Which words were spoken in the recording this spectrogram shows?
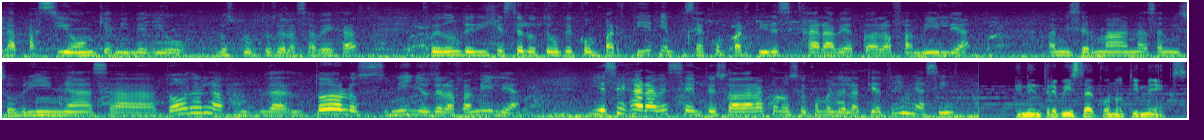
la pasión que a mí me dio los productos de las abejas. Fue donde dije, este lo tengo que compartir y empecé a compartir ese jarabe a toda la familia a mis hermanas, a mis sobrinas, a todos los niños de la familia. Y ese jarabe se empezó a dar a conocer como el de la tía Trini, así. En entrevista con Otimex,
